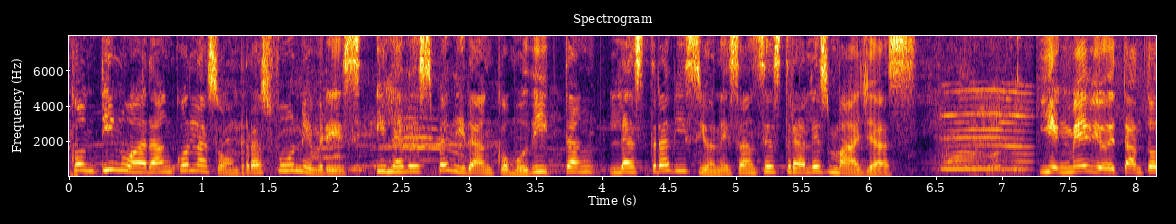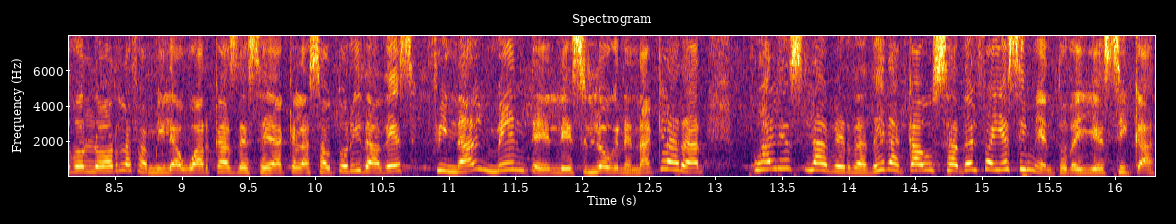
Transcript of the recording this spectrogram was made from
continuarán con las honras fúnebres y la despedirán como dictan las tradiciones ancestrales mayas. Y en medio de tanto dolor, la familia Huarcas desea que las autoridades finalmente les logren aclarar cuál es la verdadera causa del fallecimiento de Jessica.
